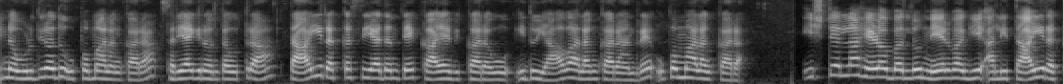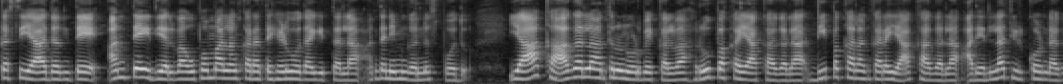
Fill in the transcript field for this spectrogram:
ಇನ್ನು ಉಳಿದಿರೋದು ಉಪಮಾಲಂಕಾರ ಸರಿಯಾಗಿರುವಂಥ ಉತ್ತರ, ತಾಯಿ ರಕ್ಕಸಿಯಾದಂತೆ ಕಾಯ ವಿಕಾರವು. ಇದು ಯಾವ ಅಲಂಕಾರ ಅಂದರೆ ಉಪಮಾಲಂಕಾರ ಇಷ್ಟೆಲ್ಲ ಹೇಳೋ ಬದಲು ನೇರವಾಗಿ ಅಲ್ಲಿ ತಾಯಿ ರಕ್ಕಸಿಯಾದಂತೆ ಅಂತೆ ಇದೆಯಲ್ವಾ ಉಪಮಾಲಂಕಾರ ಅಂತ ಹೇಳುವುದಾಗಿತ್ತಲ್ಲ ಅಂತ ನಿಮ್ಗೆ ಅನ್ನಿಸ್ಬೋದು. ಯಾಕಾಗಲ್ಲ ಅಂತಲೂ ನೋಡಬೇಕಲ್ವಾ? ರೂಪಕ ಯಾಕಾಗಲ್ಲ? ದೀಪಕಾಲಂಕಾರ ಯಾಕಾಗಲ್ಲ? ಅದೆಲ್ಲ ತಿಳ್ಕೊಂಡಾಗ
